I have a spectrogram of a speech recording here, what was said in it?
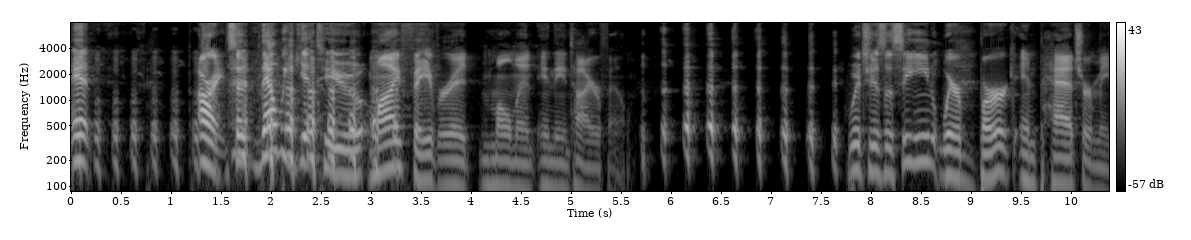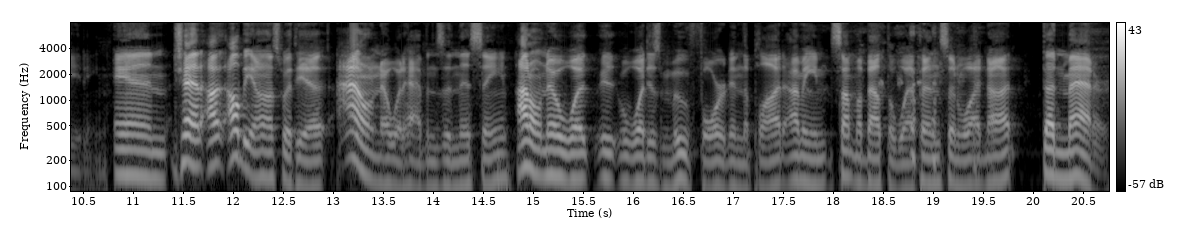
And all right, so now we get to my favorite moment in the entire film, which is a scene where Burke and Patch are meeting. And Chad, I, I'll be honest with you, I don't know what happens in this scene. I don't know what what is moved forward in the plot. I mean, something about the weapons and whatnot doesn't matter.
